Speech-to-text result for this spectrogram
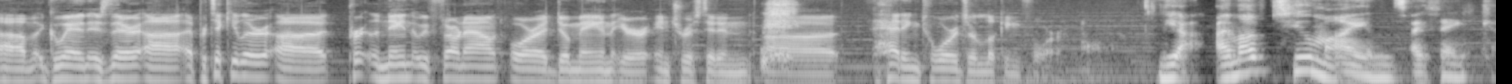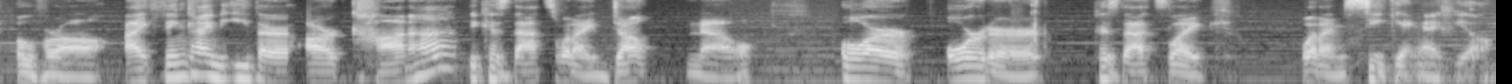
Um, Gwyn, is there uh, a particular uh, per- name that we've thrown out, or a domain that you're interested in uh, heading towards or looking for? Yeah, I'm of two minds, I think, overall. I think I'm either Arcana, because that's what I don't know, or Order, because that's like what I'm seeking, I feel.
